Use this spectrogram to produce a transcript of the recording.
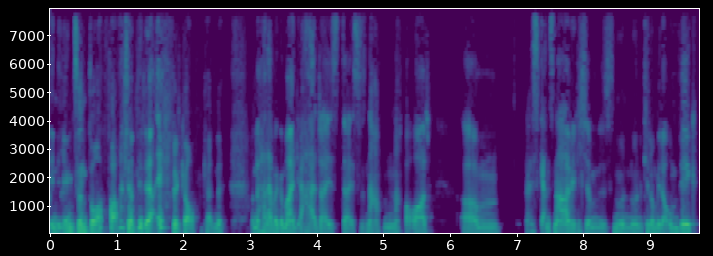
in irgendein so Dorf fahren, damit er Äpfel kaufen kann. Ne? Und dann hat er aber gemeint, ja, da ist, da ist das Nach Nachbarort, ähm, das ist ganz nah, wirklich, das ist nur, nur ein Kilometer Umweg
